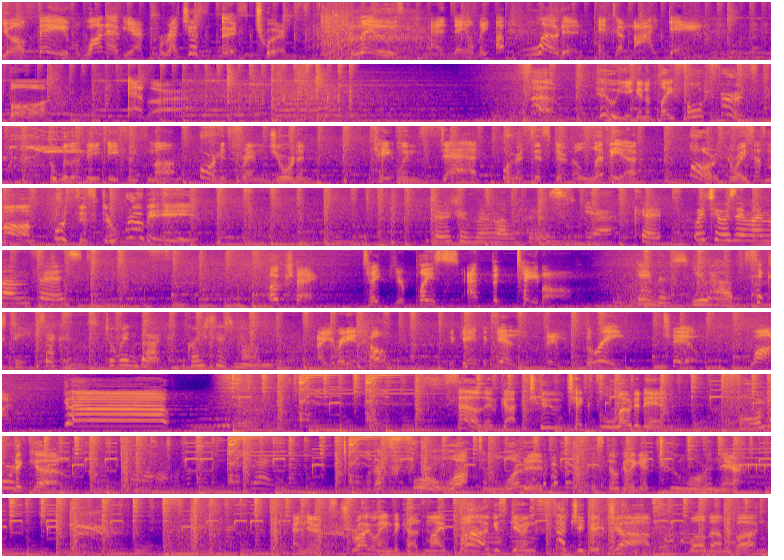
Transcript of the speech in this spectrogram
you'll save one of your precious Earth twerps. Lose, and they'll be uploaded into my game. Forever. So, who are you gonna play for first? Will it be Ethan's mom or his friend Jordan? Caitlin's dad or her sister Olivia? Or Grace's mom or sister Ruby? Do we choose my mum first? Yeah. Okay, we choosing my mom first. Okay, take your place at the table. Gamers, you have 60 seconds to win back. Grace's mom. Are you ready to help? The game begins in three, two, one, go! So they've got two ticks loaded in. Four more to go. Well, that's four locked and loaded. They still gotta get two more in there. And they're struggling because my bug is doing such a good job. Well done, bug.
